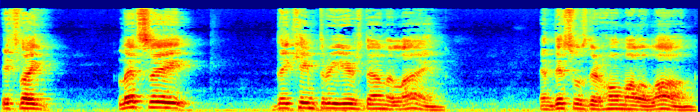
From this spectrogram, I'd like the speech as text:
it's like let's say they came three years down the line and this was their home all along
